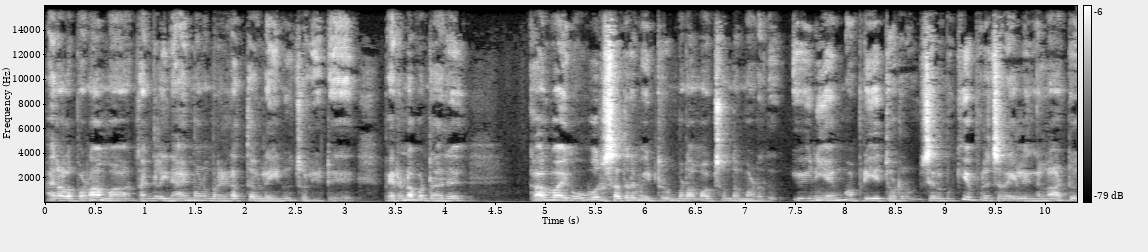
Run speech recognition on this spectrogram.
அதனால் பனாமா தங்களை நியாயமான முறை நடத்தவில்லைன்னு சொல்லிட்டு இப்போ என்ன பண்ணுறாரு கால்வாயின் ஒவ்வொரு சதுர மீட்டரும் பனாமாவுக்கு சொந்தமானது. இனியும் அப்படியே தொடரும். சில முக்கிய பிரச்சனைகள் எங்கள் நாட்டு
